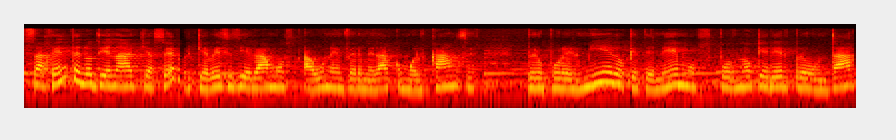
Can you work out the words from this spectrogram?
Esa gente no tiene nada que hacer, porque a veces llegamos a una enfermedad como el cáncer, pero por el miedo que tenemos, por no querer preguntar,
